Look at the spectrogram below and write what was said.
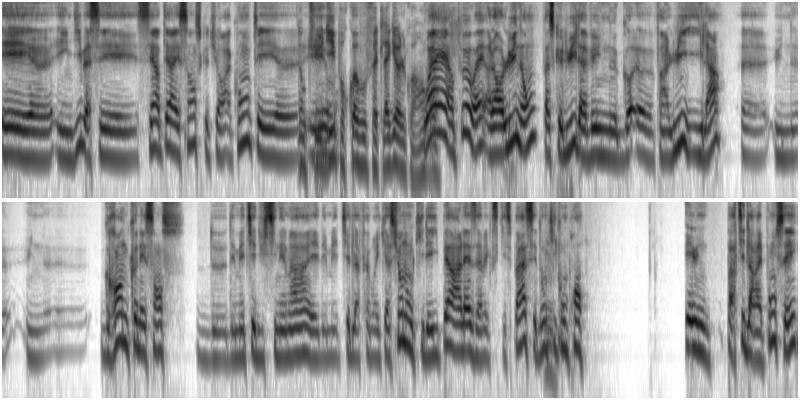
et, euh, et il me dit, bah, c'est intéressant ce que tu racontes. Et, euh, Donc tu et lui dis pourquoi vous faites la gueule, quoi. en gros. Ouais, un peu, ouais. Alors lui, non, parce que lui, il avait une. euh, Enfin, lui, il a une, une grande connaissance de, des métiers du cinéma et des métiers de la fabrication, donc il est hyper à l'aise avec ce qui se passe et donc Mm. il comprend. Et une partie de la réponse est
